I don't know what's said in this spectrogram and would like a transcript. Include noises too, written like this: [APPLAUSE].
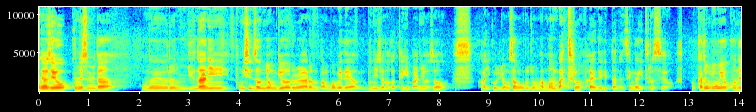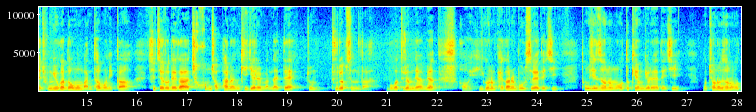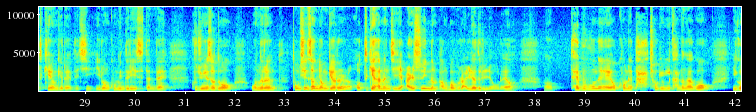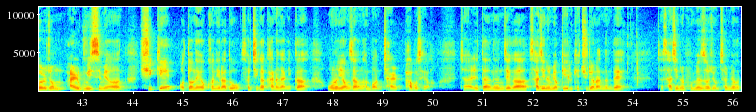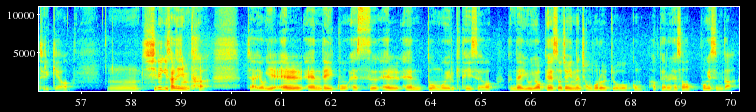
안녕하세요. 군뉴스입니다. 오늘은 유난히 통신선 연결을 하는 방법에 대한 문의 전화가 되게 많이 와서 아, 이걸 영상으로 좀 한번 [LAUGHS] 만들어 봐야 되겠다는 생각이 들었어요. 어, 가정용 에어컨의 종류가 너무 많다 보니까 실제로 내가 처음 접하는 기계를 만날 때 좀 두렵습니다. 뭐가 두렵냐면 어, 이거는 배관을 뭘 써야 되지? 통신선은 어떻게 연결해야 되지? 뭐 전원선은 어떻게 연결해야 되지? 이런 고민들이 있을 텐데 그 중에서도 오늘은 통신선 연결을 어떻게 하는지 알 수 있는 방법을 알려드리려고 그래요. 어, 대부분의 에어컨에 다 적용이 가능하고 이걸 좀 알고 있으면 쉽게 어떤 에어컨이라도 설치가 가능하니까 오늘 영상 한번 잘 봐보세요. 자, 일단은 제가 사진을 몇 개 이렇게 추려놨는데 자, 사진을 보면서 좀 설명을 드릴게요. 음, 시래기 사진입니다. [LAUGHS] 자, 여기 LN 돼 있고 SLN 또 뭐 이렇게 돼 있어요. 근데 요 옆에 써져 있는 정보를 조금 확대를 해서 보겠습니다.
